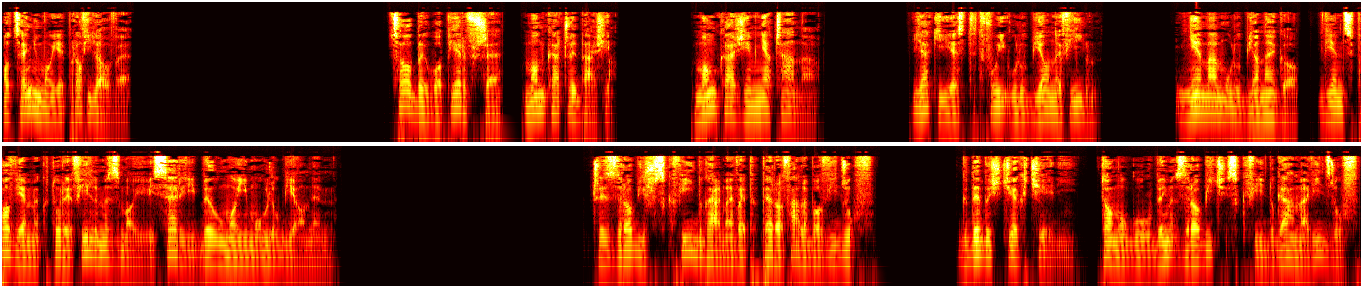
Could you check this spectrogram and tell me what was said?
Oceń moje profilowe. Co było pierwsze, mąka czy Basia? Mąka ziemniaczana, Jaki jest twój ulubiony film? Nie mam ulubionego, więc powiem, który film z mojej serii był moim ulubionym. Czy zrobisz Squid Game webperów albo widzów? Gdybyście chcieli, to mógłbym zrobić Squid Game widzów,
